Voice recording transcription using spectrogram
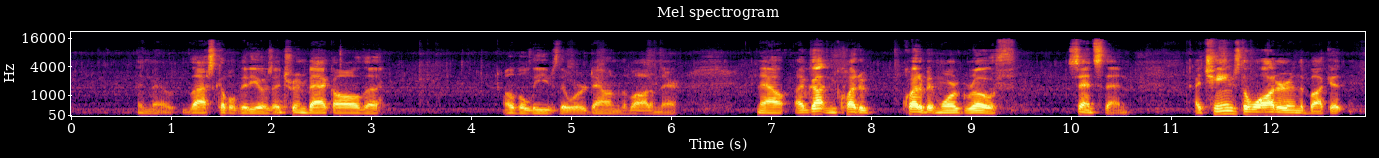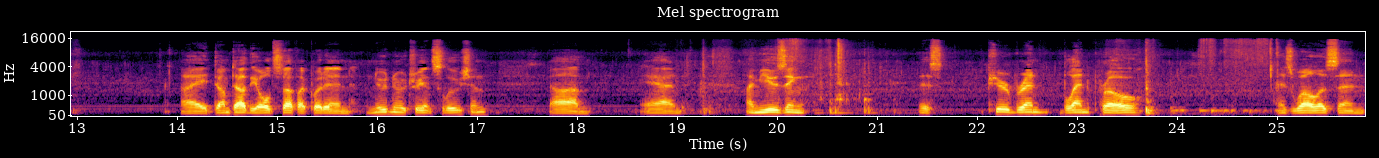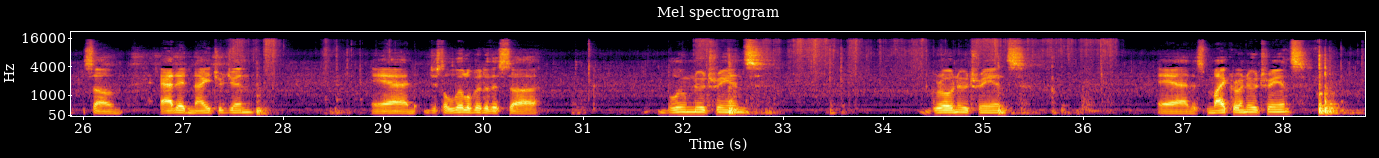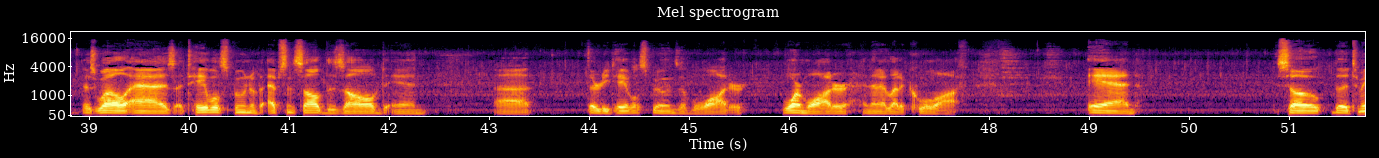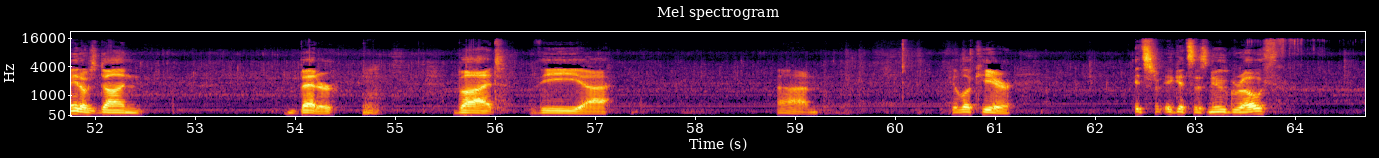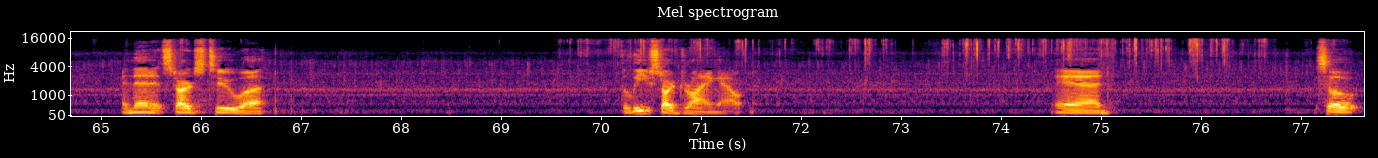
in the last couple videos I trimmed back all the all the leaves that were down in the bottom there. Now I've gotten quite a quite a bit more growth since then. I changed the water in the bucket. I dumped out the old stuff. I put in new nutrient solution, um, and I'm using this Pure Blend, Blend Pro as well as some, some added nitrogen and just a little bit of this uh, bloom nutrients, grow nutrients, and this micronutrients, as well as a tablespoon of Epsom salt dissolved in uh, 30 tablespoons of water, warm water, and then I let it cool off. And so the tomatoes done better, but the uh, um, if you look here, it's it gets this new growth, and then it starts to uh, the leaves start drying out, and so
